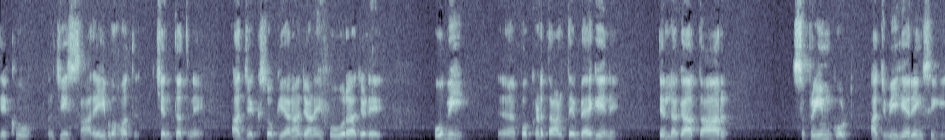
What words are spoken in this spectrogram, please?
ਦੇਖੋ ਜੀ, ਸਾਰੇ ਹੀ ਬਹੁਤ ਚਿੰਤਤ ਨੇ। ਅੱਜ 111 ਜਾਣੇ ਹੋਰ ਆ ਜਿਹੜੇ, ਉਹ ਵੀ ਭੁੱਖ ਹੜਤਾਲ ਤੇ ਬਹਿ ਗਏ ਨੇ ਤੇ ਲਗਾਤਾਰ ਸੁਪਰੀਮ ਕੋਰਟ, ਅੱਜ ਵੀ ਹੀਅਰਿੰਗ ਸੀਗੀ,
